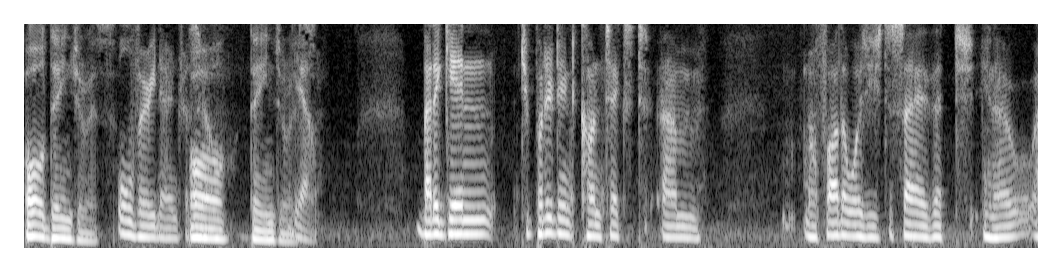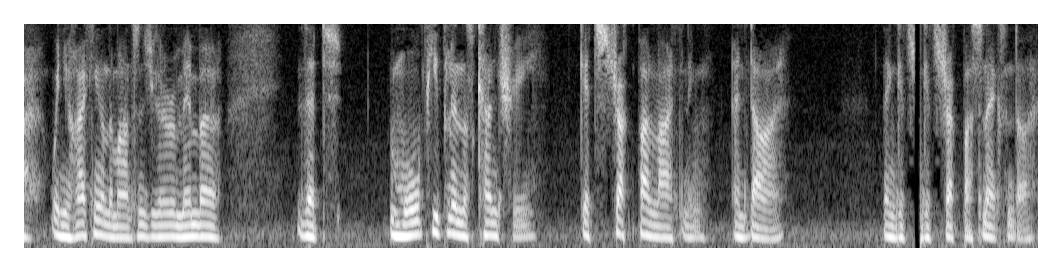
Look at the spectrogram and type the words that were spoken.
all dangerous, All very dangerous. yeah. all dangerous. Yeah. But again, to put it into context, um, my father always used to say that, you know, when you're hiking on the mountains, you've got to remember that more people in this country get struck by lightning and die than get, get struck by snakes and die.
